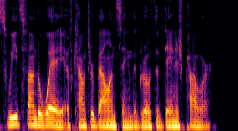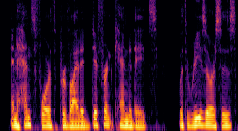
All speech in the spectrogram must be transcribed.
Swedes found a way of counterbalancing the growth of Danish power, and henceforth provided different candidates with resources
